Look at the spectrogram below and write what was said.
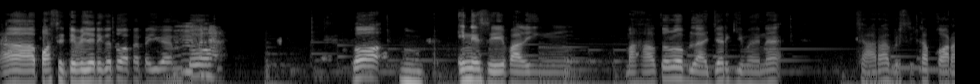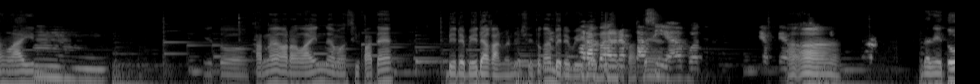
Eh, positifnya jadi ketua PPUM Hmm, tuh benar. lo ini sih paling mahal tuh lo belajar gimana cara bersikap ke orang lain Hmm, gitu karena orang lain emang sifatnya beda-beda kan manusia itu kan beda-beda cara beradaptasi ya buat tiap-tiap. Ah, ah. dan itu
